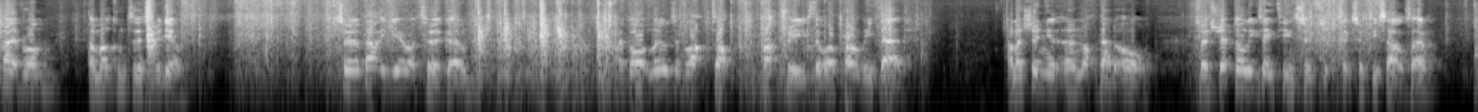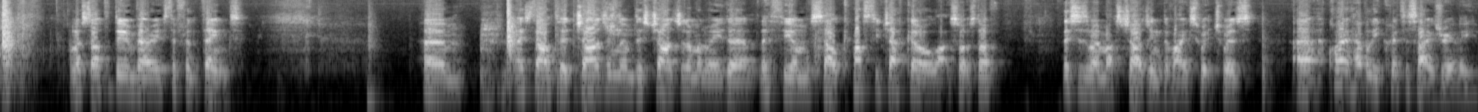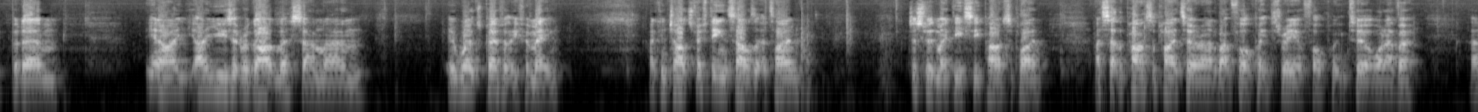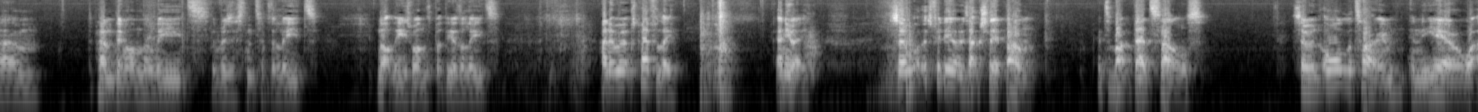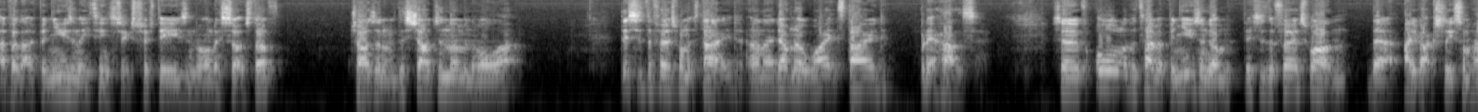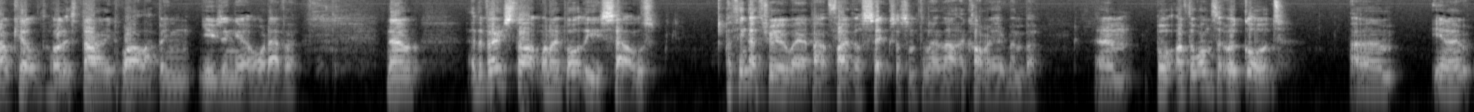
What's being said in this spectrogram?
Hi everyone and welcome to this video. So about a year or two ago I bought loads of laptop batteries that were apparently dead and I showed you they're not dead at all. So I stripped all these 18650 cells out and I started doing various different things. Um, I started charging them, discharging them, and I made a lithium cell capacity checker, all that sort of stuff. This is my mass charging device, which was uh, quite heavily criticised, really, but um, you know, I, I, use it regardless, and um, it works perfectly for me. I can charge 15 cells at a time, just with my DC power supply. I set the power supply to around about 4.3 or 4.2 or whatever, um, depending on the leads, the resistance of the leads. Not these ones, but the other leads. And it works perfectly. Anyway, so what this video is actually about, it's about dead cells. So in all the time, in the year or whatever that I've been using 18650s and all this sort of stuff, charging them and discharging them and all that, this is the first one that's died. And I don't know why it's died, but it has. So of all of the time I've been using them, this is the first one that I've actually somehow killed, or it's died while I've been using it or whatever. Now, at the very start when I bought these cells, I think I threw away about five or six or something like that. I can't really remember. Um, but of the ones that were good, um, you know,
